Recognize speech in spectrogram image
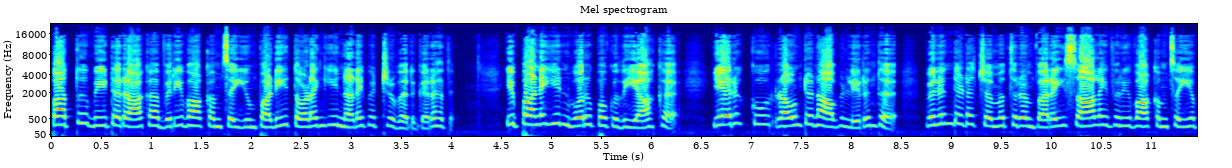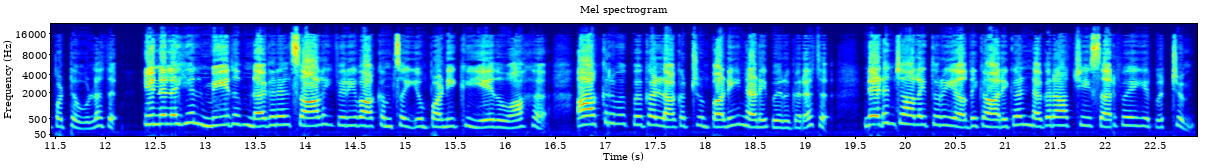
பத்து மீட்டராக விரிவாக்கம் செய்யும் பணி தொடங்கி நடைபெற்று வருகிறது. இப்பணியின் ஒரு பகுதியாக எருக்கூர் ரவுண்டனாவில் இருந்து விழுந்திடச் சமுத்திரம் வரை சாலை விரிவாக்கம் செய்யப்பட்டு உள்ளது. இந்நிலையில் மீதம் நகரில் சாலை விரிவாக்கம் செய்யும் பணிக்கு ஏதுவாக ஆக்கிரமிப்புகள் அகற்றும் பணி நடைபெறுகிறது. நெடுஞ்சாலைத்துறை அதிகாரிகள் நகராட்சி சர்வேயர் மற்றும்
